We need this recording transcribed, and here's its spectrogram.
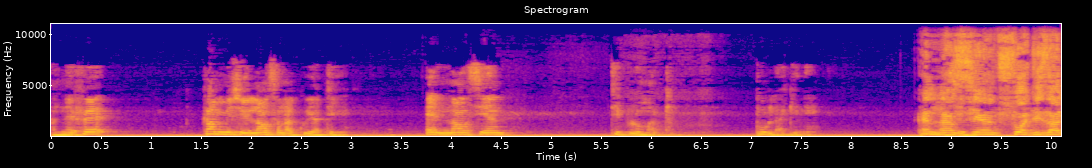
En effet, quand M. Lansana Kouyaté, un ancien diplomate pour la Guinée, Un ancien soi-disant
